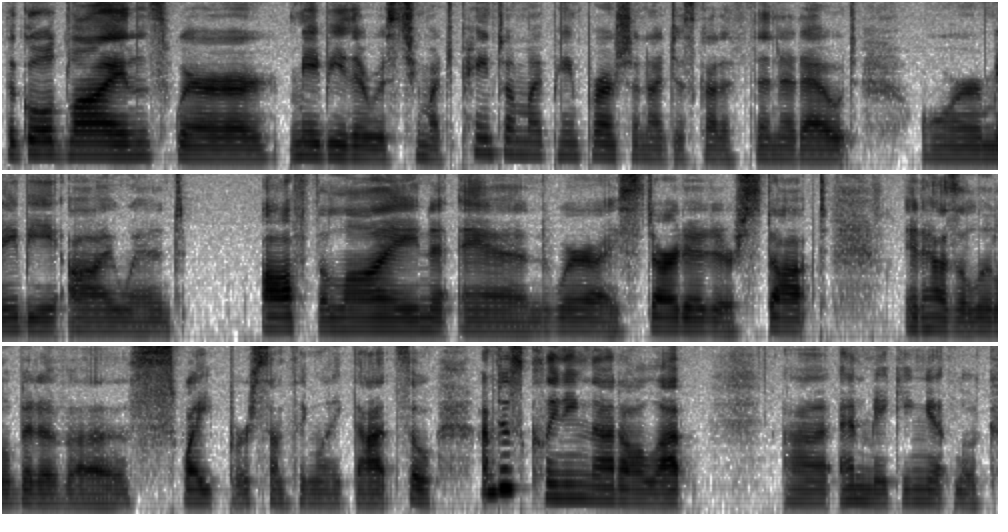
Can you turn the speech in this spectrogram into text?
the gold lines where maybe there was too much paint on my paintbrush and I just got to thin it out. Or maybe I went off the line and where I started or stopped it has a little bit of a swipe or something like that. So I'm just cleaning that all up uh, and making it look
